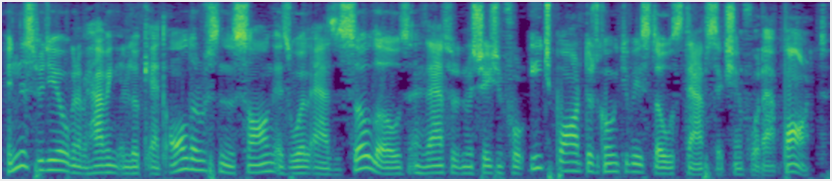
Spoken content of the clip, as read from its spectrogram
In this video, we're going to be having a look at all the riffs in the song as well as the solos and after the demonstration for each part there's going to be a slow step section for that part.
